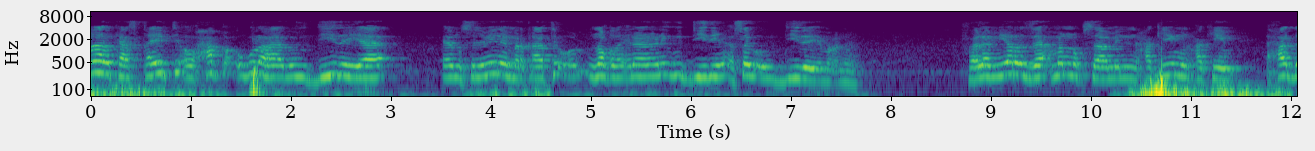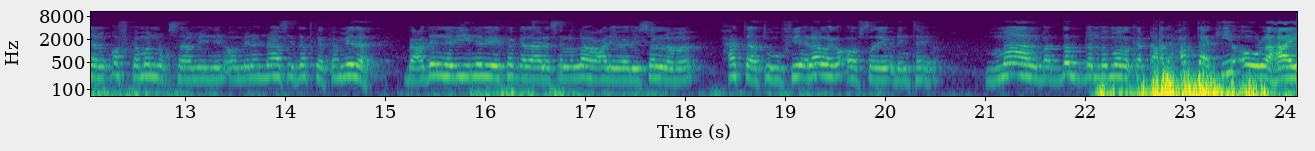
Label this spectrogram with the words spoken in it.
maalkaas qeybtii ou xaqa ugu lahaa buu diidayaa ee muslimiinay markhaati noqda inaan anigu diidin isaga uu diidaya macnaha. Falam yarza ma nuqsaaminin xakiimun xakiim. Axadan qof kama nuqsaaminin oo min annaasi dadka ka mid a bacda nabiy nabiga ka gadaalay sala allahu alayh waali wasalama xataa tuwufiya ilaa laga oofsaday oo dhintay. Maalba dad dambe maba ka qaaday xataa kii ou lahay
